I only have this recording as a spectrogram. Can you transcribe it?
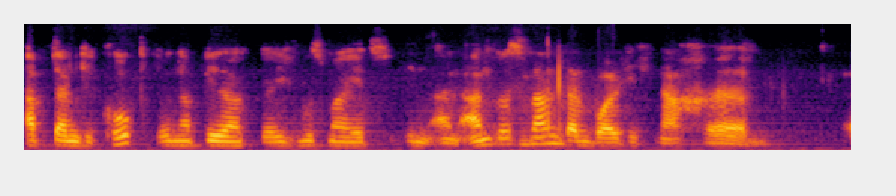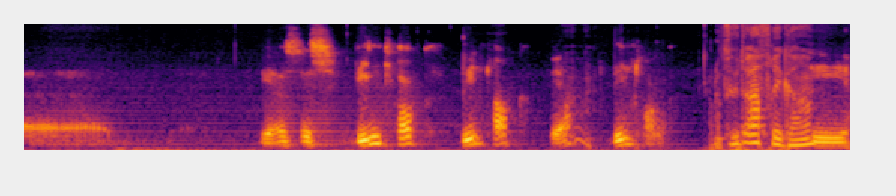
Hab dann geguckt und habe gedacht, ich muss mal jetzt in ein anderes Land. Dann wollte ich nach, ähm, äh, wie heißt es, Windhoek, Windhoek, ja, Windhoek. Südafrika. Die,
